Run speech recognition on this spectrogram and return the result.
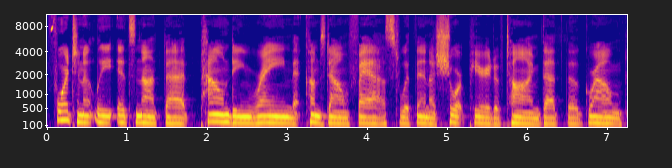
Fortunately, it's not that pounding rain that comes down fast within a short period of time that the ground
